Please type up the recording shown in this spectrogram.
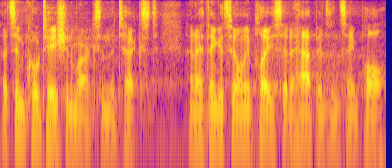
That's in quotation marks in the text. And I think it's the only place that it happens in St. Paul.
